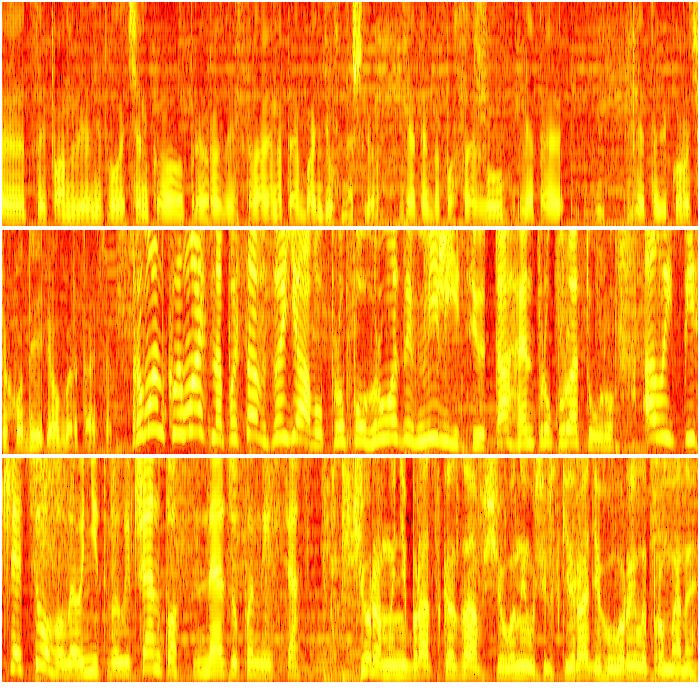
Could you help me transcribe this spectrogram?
е, цей пан Леонід Величенко пригрозив, сказав, я на тебе бандюг нашлю, я тебе посажу, я тебе, я тебе коротше, ходи і обертайся. Роман Климась написав заяву про погрози в міліцію та генпрокуратуру. Але й після цього Леонід Величенко не зупинився. Вчора мені брат сказав, що вони у сільській раді говорили про мене,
